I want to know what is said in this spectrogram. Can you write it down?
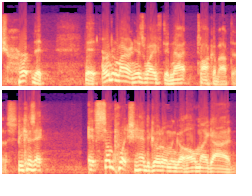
her that that Urban Meyer and his wife did not talk about this because at at some point she had to go to him and go, "Oh my God,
